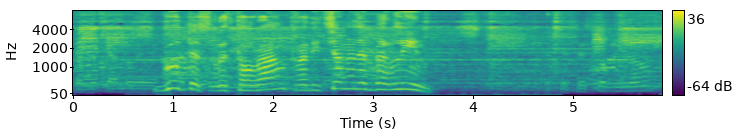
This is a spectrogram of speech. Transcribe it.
sta. Gutes Restaurant Tradizione del Berlin. perché se sorridono...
